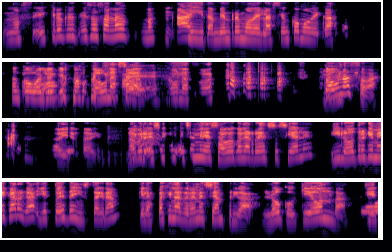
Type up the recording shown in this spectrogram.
no sé, creo que esas son las más... Ah, y también remodelación como de casa. Son como Oh, lo que más... Toda una soa. Toda una soa. Toda una soa. Está bien, está bien. No, pero eso, ese es mi desahogo con las redes sociales. Y lo otro que me carga, y esto es de Instagram, que las páginas de memes sean privadas. Loco, ¿qué onda? Si a ti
